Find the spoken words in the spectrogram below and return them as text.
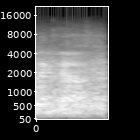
Monica.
